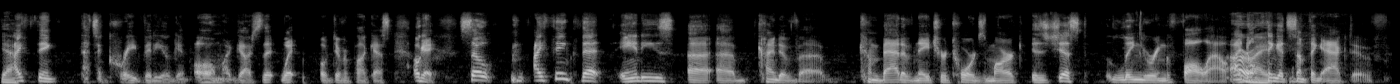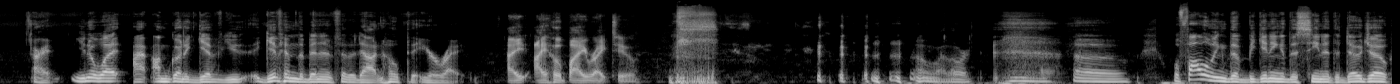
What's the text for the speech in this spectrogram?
Yeah. I think that's a great video game. Oh my gosh. That wait, oh, different podcast. Okay. So I think that Andy's uh, uh, kind of uh, combative nature towards Mark is just lingering fallout. All I don't right. think it's something active. All right. You know what? I, am going to give you give him the benefit of the doubt and hope that you're right. I, I hope I right too. oh my lord. Uh, well, following the beginning of the scene at the dojo,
